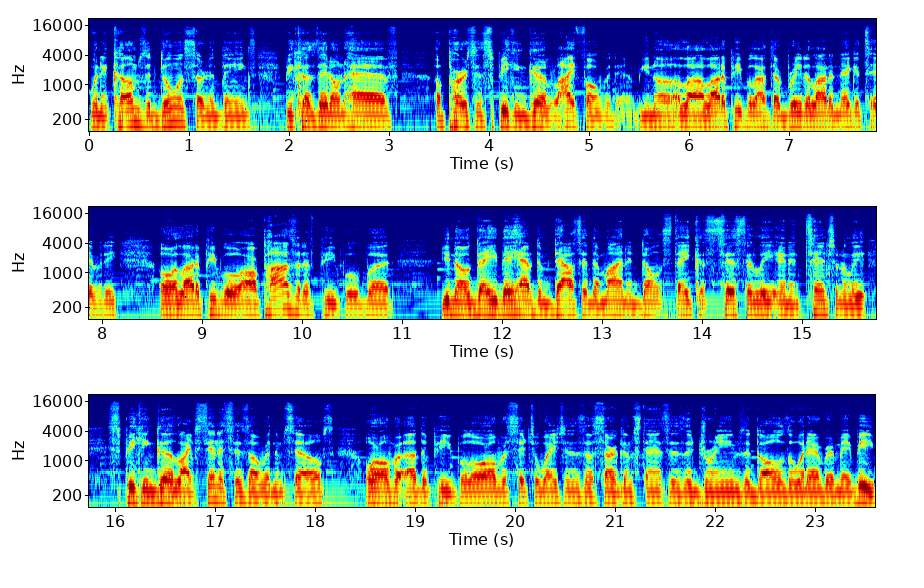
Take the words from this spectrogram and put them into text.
when it comes to doing certain things because they don't have a person speaking good life over them. You know, a lot, a lot of people out there breed a lot of negativity, or a lot of people are positive people, but you know they they have them doubts in their mind and don't stay consistently and intentionally speaking good life sentences over themselves or over other people or over situations or circumstances or dreams or goals or whatever it may be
